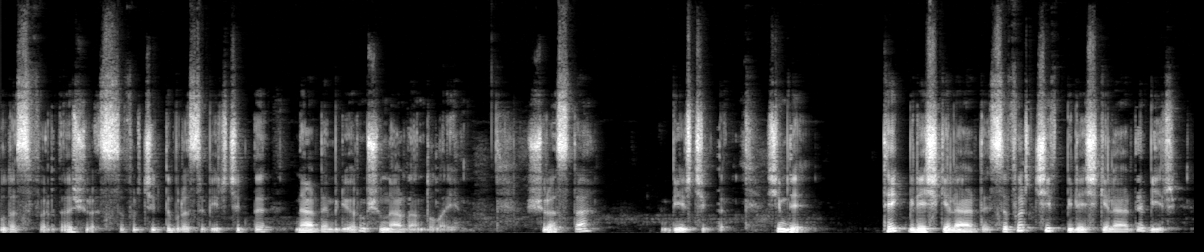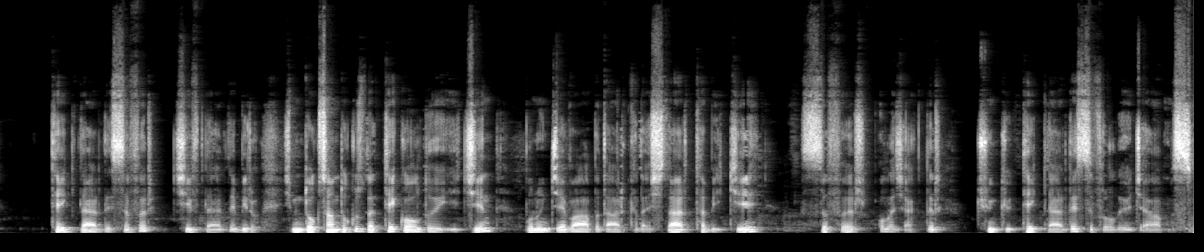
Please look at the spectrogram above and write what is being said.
Bu da 0'dı. Şurası 0 çıktı. Burası 1 çıktı. Nereden biliyorum? Şunlardan dolayı. Şurası da 1 çıktı. Şimdi tek bileşkelerde 0, çift bileşkelerde 1. Teklerde 0, çiftlerde 1. Şimdi 99 da tek olduğu için bunun cevabı da arkadaşlar tabii ki 0 olacaktır. Çünkü teklerde 0 oluyor cevabımız.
